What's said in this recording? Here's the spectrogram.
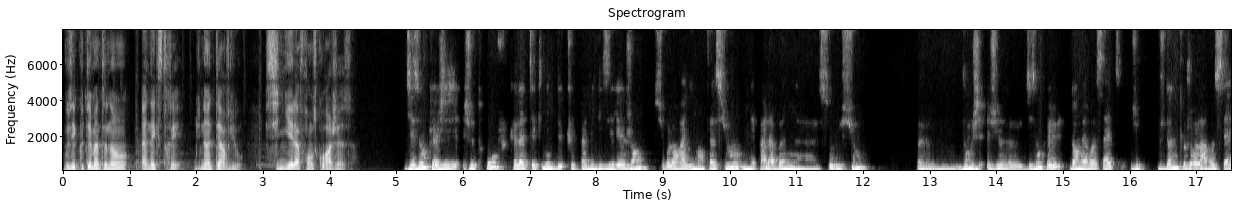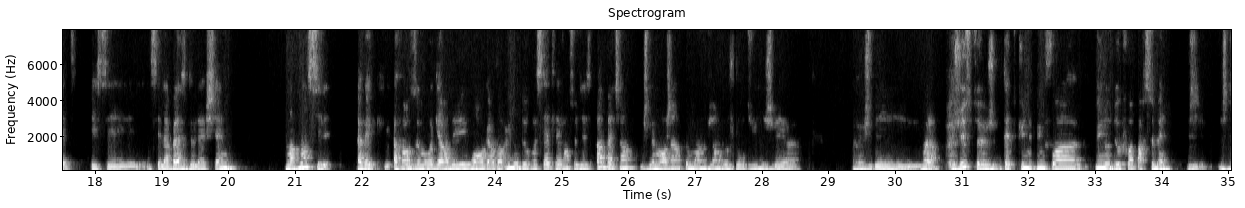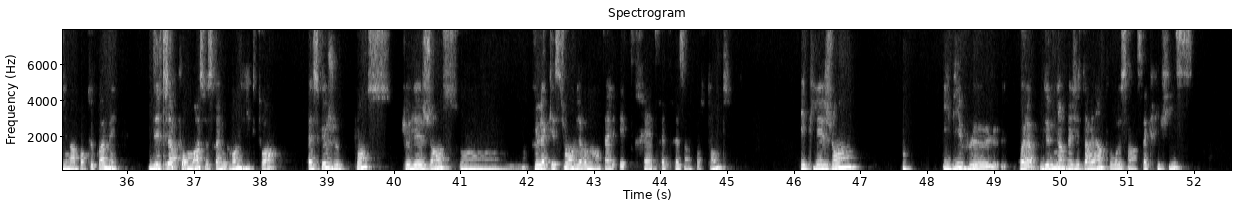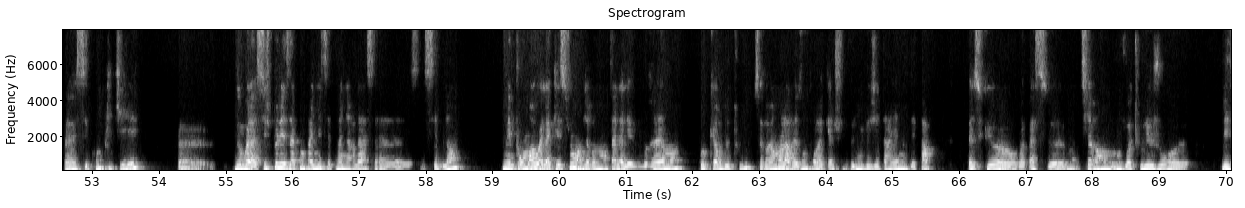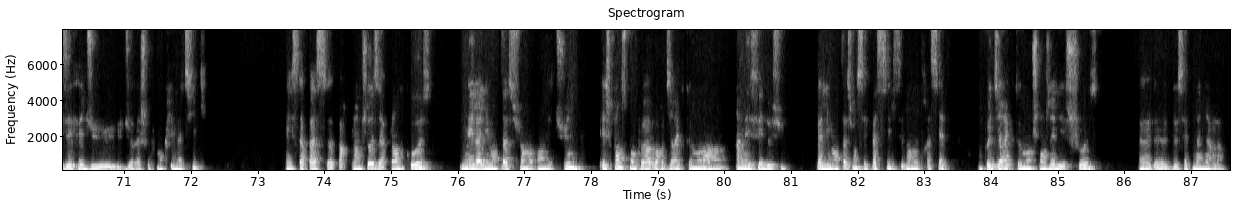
Vous écoutez maintenant un extrait d'une interview signée La France courageuse. Disons que je trouve que la technique de culpabiliser les gens sur leur alimentation n'est pas la bonne euh, solution. Euh, donc, je, disons que dans mes recettes, je, donne toujours la recette et c'est la base de la chaîne. Maintenant, si avec à force de me regarder ou en regardant une ou deux recettes, les gens se disent ah bah tiens, je vais manger un peu moins de viande aujourd'hui, je vais euh je vais voilà, juste peut-être qu'une une fois, une ou deux fois par semaine je, dis n'importe quoi, mais déjà pour moi, ce serait une grande victoire parce que je pense que les gens sont, que la question environnementale est très, très, très importante et que les gens, ils vivent le, voilà, devenir végétarien pour eux, c'est un sacrifice, euh, c'est compliqué. Euh, donc voilà, si je peux les accompagner de cette manière-là, c'est bien. Mais pour moi, ouais, la question environnementale, elle est vraiment au cœur de tout. C'est vraiment la raison pour laquelle je suis devenue végétarienne au départ, parce que euh, on va pas se mentir, hein, on voit tous les jours euh, les effets du, du, réchauffement climatique, et ça passe par plein de choses. Il y a plein de causes, mais l'alimentation en est une, et je pense qu'on peut avoir directement un, un effet dessus. L'alimentation, c'est facile, c'est dans notre assiette. On peut directement changer les choses euh, de, de cette manière-là.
